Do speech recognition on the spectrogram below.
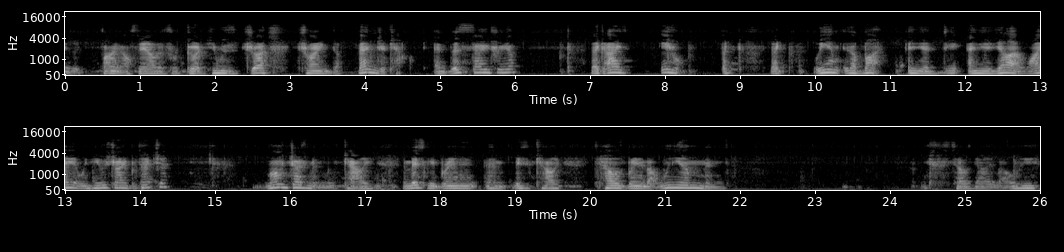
he's like, fine, I'll stay out of there for good. He was just trying to defend your cow. And this treat him, that guy's evil. Like, like Liam is a butt, and you and you yell at Wyatt when he was trying to protect you. Wrong judgment move, Callie. And basically, Brandon and basically Callie tells Brandon about Liam and tells Callie about Liam.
